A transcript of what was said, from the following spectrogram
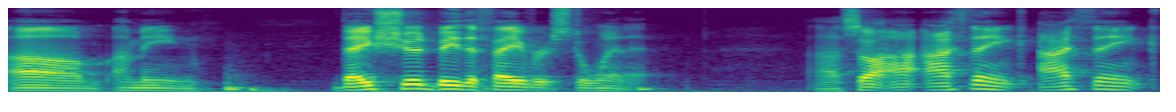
Um, I mean, they should be the favorites to win it. Uh, so I, I think I think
